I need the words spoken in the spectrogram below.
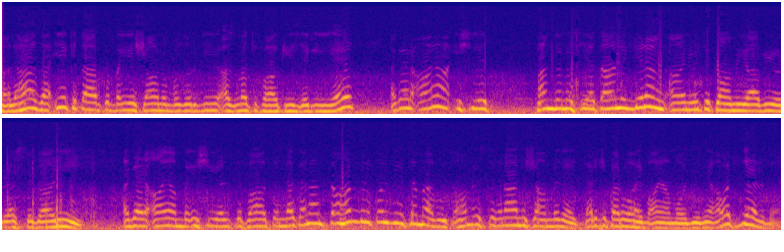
لہذا یہ کتاب کے بئی شان و بزرگی عظمت فاکی زگی ہے اگر آیا اس لیے پند و نصیحتان گرن آنی تو کامیابی و رستگاری اگر آیا بئیشی التفات نکنن تو ہم بالکل بھی سمابوت ہم استغنا نشان بدے ترج پرواہ آیا موجود ہیں آوت جرر دیں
